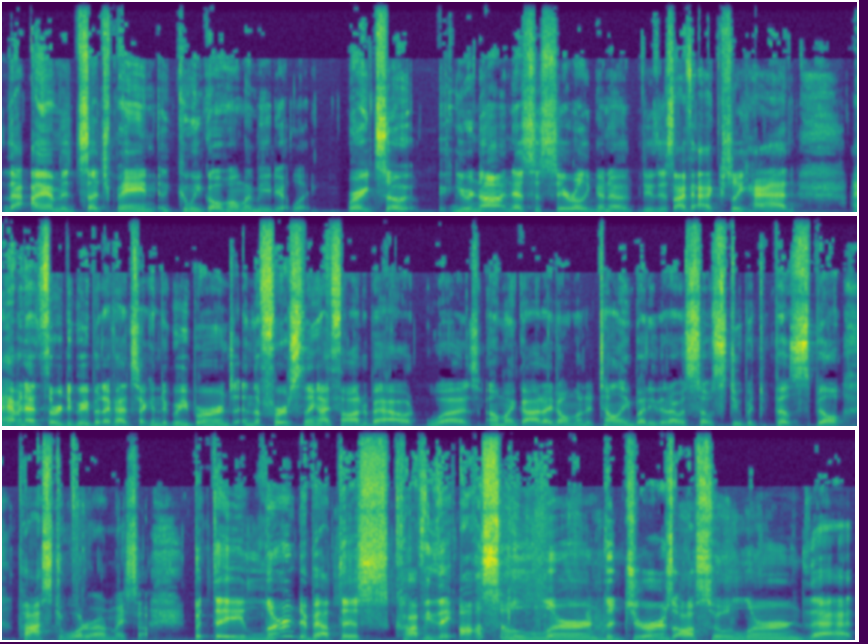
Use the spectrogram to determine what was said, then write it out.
that I am in such pain. Can we go home immediately?" Right. So you're not necessarily going to do this. I've actually had, I haven't had third degree, but I've had second degree burns. And the first thing I thought about was, oh my God, I don't want to tell anybody that I was so stupid to spill- pasta water on myself. But they learned about this coffee. They also learned, the jurors also learned that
